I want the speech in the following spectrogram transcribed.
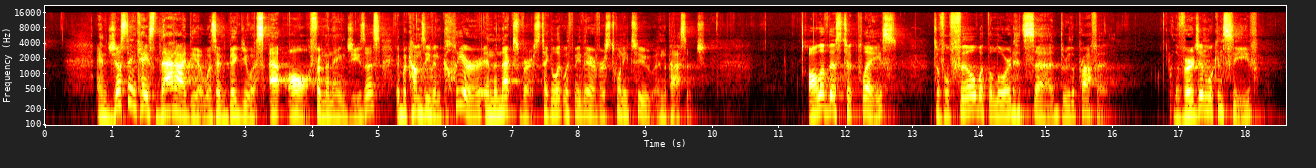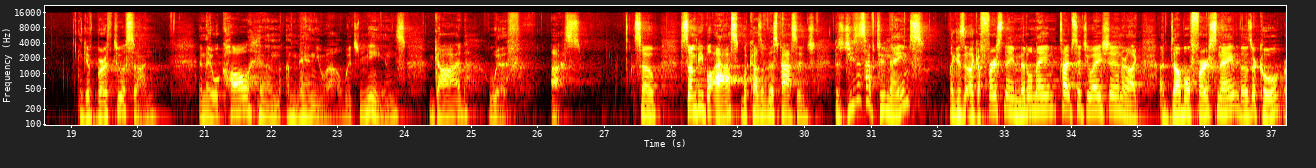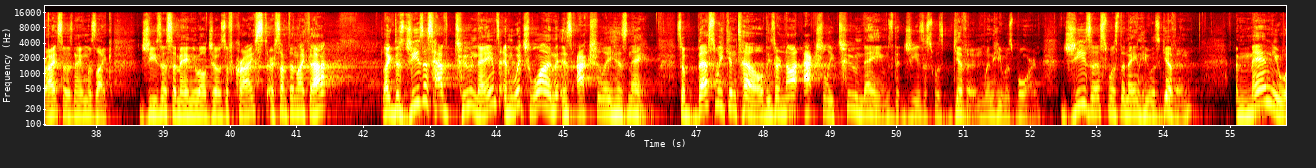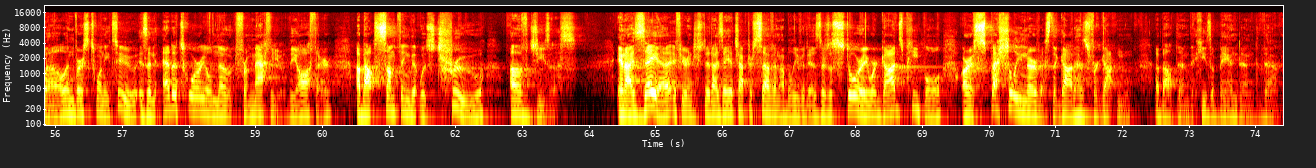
And just in case that idea was ambiguous at all from the name Jesus, it becomes even clearer in the next verse. Take a look with me there, verse 22 in the passage. All of this took place to fulfill what the Lord had said through the prophet. The virgin will conceive and give birth to a son, and they will call him Emmanuel, which means God with us. So, some people ask because of this passage, does Jesus have two names? Like, is it like a first name, middle name type situation, or like a double first name? Those are cool, right? So his name was like Jesus, Emmanuel, Joseph Christ, or something like that. Like, does Jesus have two names, and which one is actually his name? So, best we can tell, these are not actually two names that Jesus was given when he was born. Jesus was the name he was given. Emmanuel, in verse 22, is an editorial note from Matthew, the author, about something that was true of Jesus. In Isaiah, if you're interested, Isaiah chapter 7, I believe it is, there's a story where God's people are especially nervous that God has forgotten about them, that he's abandoned them.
